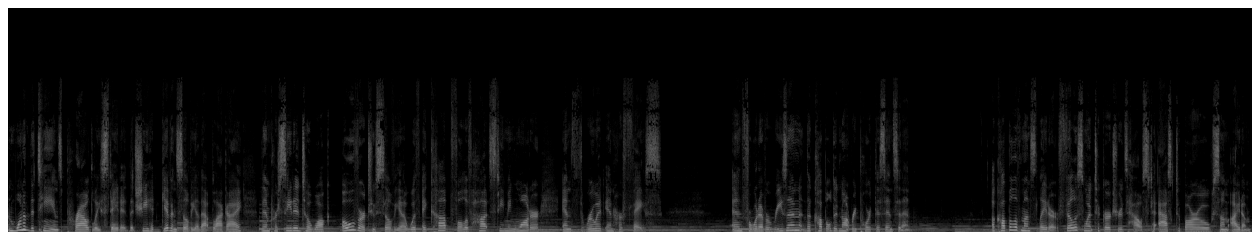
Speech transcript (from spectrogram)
And one of the teens proudly stated that she had given Sylvia that black eye, then proceeded to walk over to Sylvia with a cup full of hot steaming water and threw it in her face. And for whatever reason, the couple did not report this incident. A couple of months later, Phyllis went to Gertrude's house to ask to borrow some item,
